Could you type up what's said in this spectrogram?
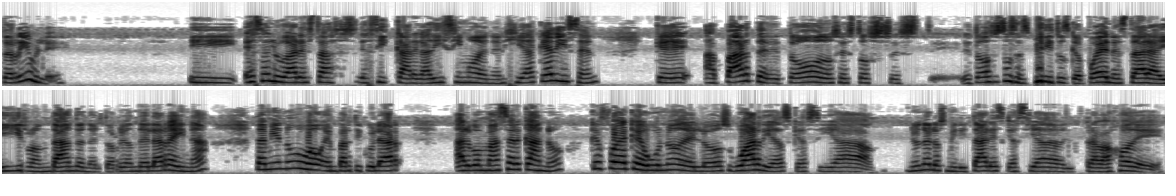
terrible. Y ese lugar está así cargadísimo de energía. Que dicen que aparte de todos estos este, de todos estos espíritus que pueden estar ahí rondando en el torreón de la reina también hubo en particular algo más cercano que fue que uno de los guardias que hacía uno de los militares que hacía el trabajo de,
